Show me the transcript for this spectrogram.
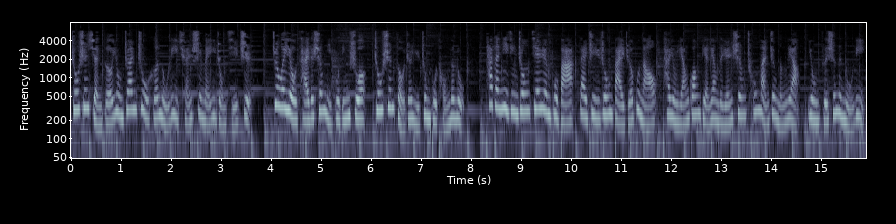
周深选择用专注和努力诠释每一种极致。这位有才的生米布丁说：“周深走着与众不同的路，他在逆境中坚韧不拔，在质疑中百折不挠。他用阳光点亮的人生，充满正能量，用自身的努力、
